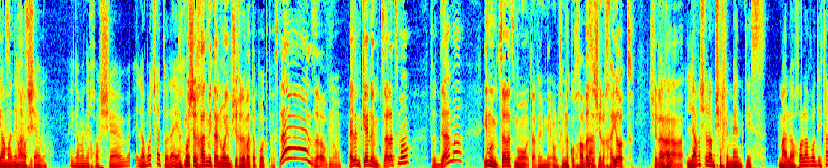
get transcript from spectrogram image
גם אני חושב. גם אני חושב, למרות שאתה יודע, זה כמו שאחד מאיתנו ימשיך לבד את הפודקאסט. לא, עזוב, נו. אלא אם כן הוא ימצא לעצמו, אתה יודע מה? אם הוא ימצא לעצמו, הרי הם הולכים לכוכב הזה? של החיות. של אבל ה... למה שלא ימשיך עם מנטיס? מה, לא יכול לעבוד איתה?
